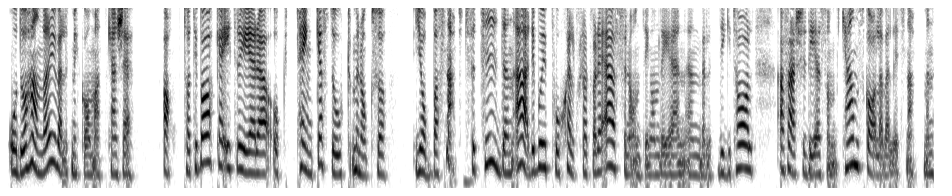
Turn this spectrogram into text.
Och då handlar det ju väldigt mycket om att kanske ja, ta tillbaka, iterera och tänka stort men också jobba snabbt. För tiden är, det beror ju på självklart vad det är för någonting. Om det är en, en väldigt digital affärsidé som kan skala väldigt snabbt. Men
